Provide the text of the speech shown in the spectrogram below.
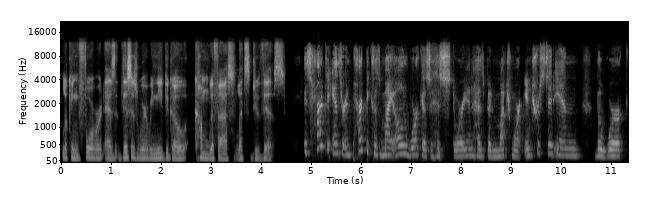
looking forward as this is where we need to go. Come with us. Let's do this it's hard to answer in part because my own work as a historian has been much more interested in the work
